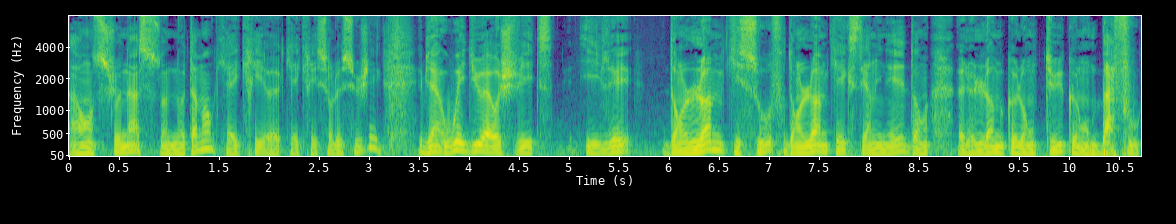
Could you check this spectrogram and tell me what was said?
à Hans Jonas notamment, qui a écrit, euh, qui a écrit sur le sujet. Eh bien, où est Dieu à Auschwitz? Il est dans l'homme qui souffre, dans l'homme qui est exterminé, dans euh, l'homme que l'on tue, que l'on bafoue.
